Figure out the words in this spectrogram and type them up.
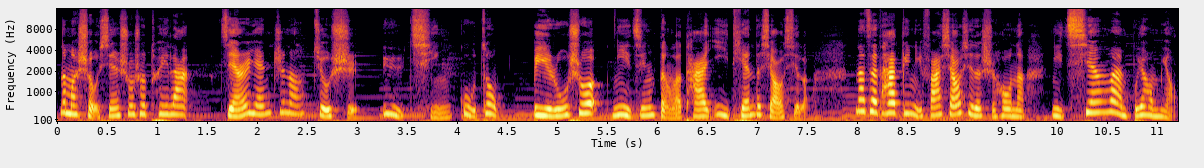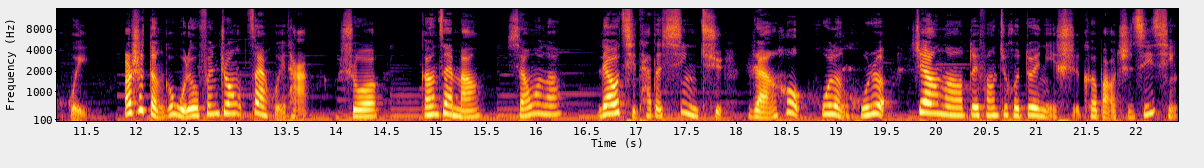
那么首先说说推拉。简而言之呢，就是欲擒故纵。比如说，你已经等了他一天的消息了，那在他给你发消息的时候呢，你千万不要秒回，而是等个五六分钟再回他，说刚在忙，想我了，撩起他的兴趣，然后忽冷忽热，这样呢，对方就会对你时刻保持激情。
